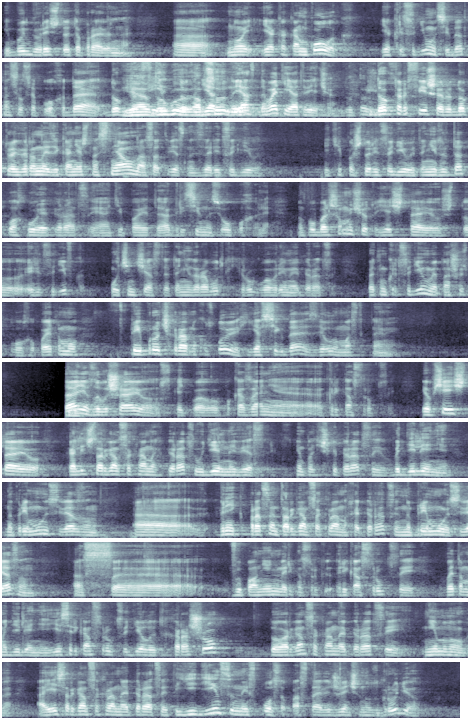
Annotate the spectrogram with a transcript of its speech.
И будет говорить, что это правильно. А, Но я как онколог, я к рецидивам всегда относился плохо. Да, доктор Я Фи- другой, до- я- абсолютно- я- давайте я отвечу. Да, пожалуйста. доктор Фишер и доктор Веронези, конечно, снял нас ответственность за рецидивы. И типа, что рецидив это не результат плохой операции, а типа это агрессивность опухоли. Но по большому счету я считаю, что рецидив очень часто это недоработка хирурга во время операции. Поэтому к рецидивам я отношусь плохо. Поэтому при прочих равных условиях я всегда сделаю мастектомию. Да, я завышаю так сказать, по- показания к реконструкции. И вообще я считаю, количество органосохранных операций, удельный вес реконструктивно-пластической операции в отделении напрямую связан, э, вернее, процент органосохранных операций напрямую связан э, с э, выполнением реконструк- реконструкции в этом отделении. Если реконструкции делают хорошо, то органосохранной операции немного. А если органосохранная операция – это единственный способ оставить женщину с грудью,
